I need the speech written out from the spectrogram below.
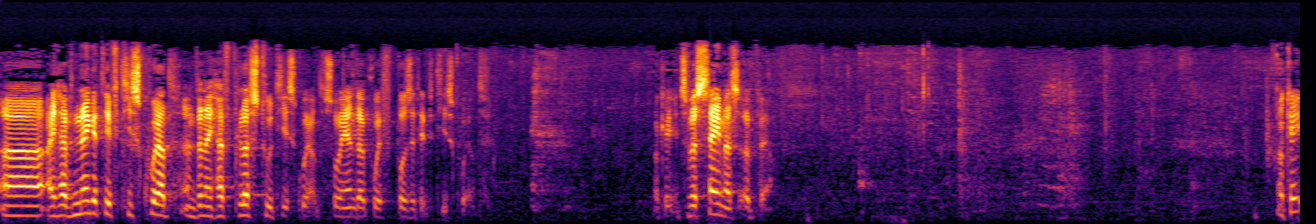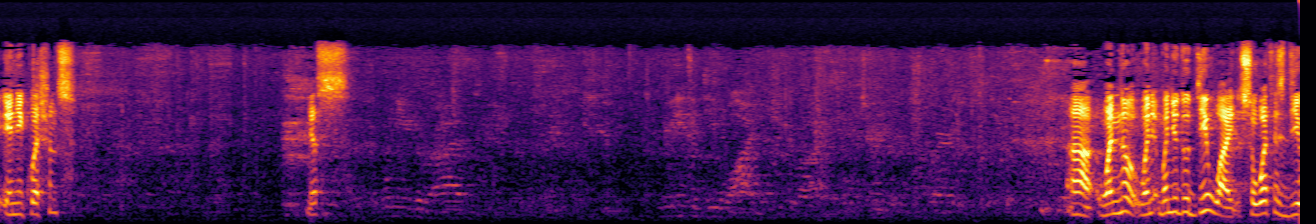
Uh, I have negative t squared, and then I have plus 2t squared. So I end up with positive t squared. Okay, it's the same as up there. Okay, any questions? Yes? Ah, when no, when, when you do dy, so what is dy?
